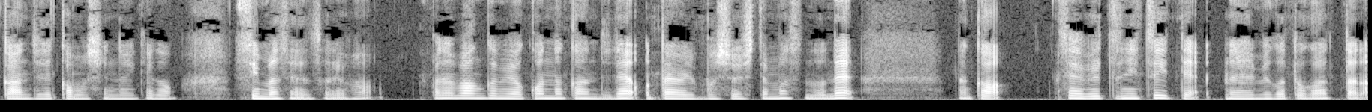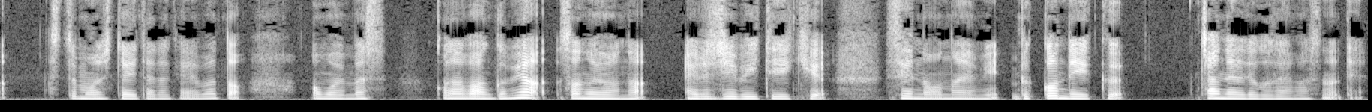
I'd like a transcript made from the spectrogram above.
感じかもしれないけど、すいません、それは。この番組はこんな感じでお便り募集してますので、なんか、性別について悩み事があったら質問していただければと思います。この番組はそのような LGBTQ、性のお悩みぶっ込んでいくチャンネルでございますので、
